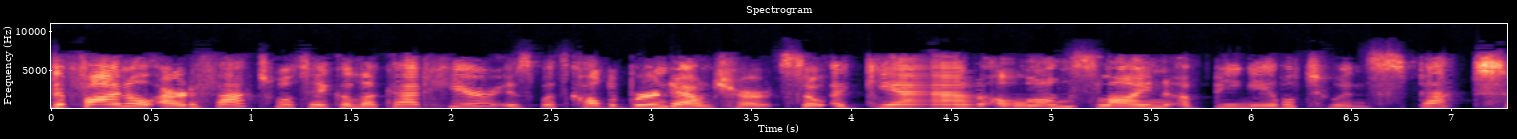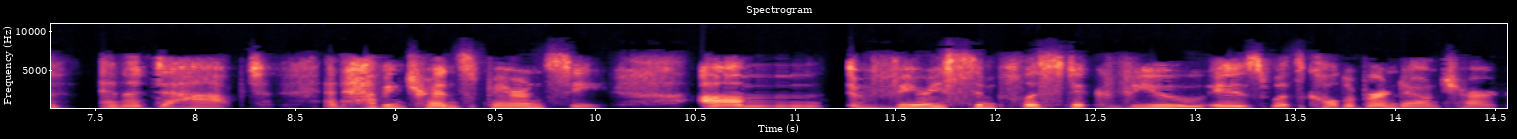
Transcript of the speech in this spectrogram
The final artifact we'll take a look at here is what's called a burn down chart. So again, along this line of being able to inspect and adapt and having transparency. Um, a very simplistic view is what's called a burn down chart.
